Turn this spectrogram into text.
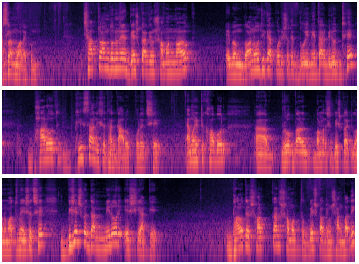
আসসালামু আলাইকুম। ছাত্র আন্দোলনের বেশ কয়েকজন সমন্বয়ক এবং গণ অধিকার পরিষদের দুই নেতার বিরুদ্ধে ভারত ভিসা নিষেধাজ্ঞা আরোপ করেছে। এমন একটি খবর রোববার বাংলাদেশের বেশ কয়েকটি গণমাধ্যমে এসেছে। বিশেষ করে দ্য মিরর এশিয়াকে। ভারতের সরকার সমর্থক বেশ কয়েকজন সাংবাদিক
